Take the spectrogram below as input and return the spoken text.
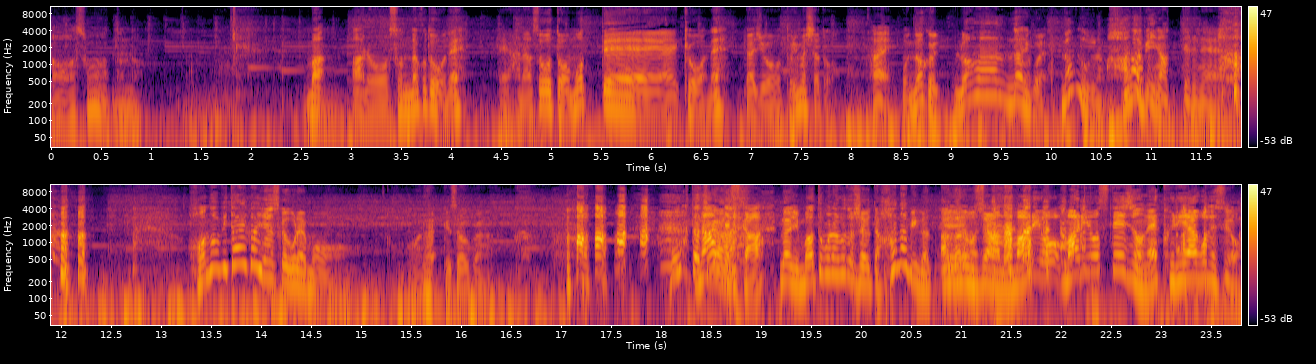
ああそうなったんだ、まああのそんなことをね、えー話そうと思って今日はねラジオを撮りましたと。はい。おなんかラ何これ？何の音なの花火なってるね。花火大会じゃないですかこれもうあれ？ゲスラ君 僕たちが何ですか？何？まともなことしちゃうって花火が上がるもじゃあ、あの、マリオ、マリオステージのね、クリア後ですよ。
